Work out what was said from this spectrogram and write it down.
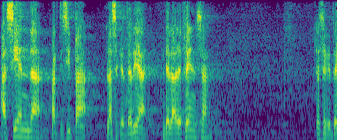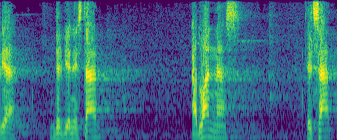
Hacienda, participa la Secretaría de la Defensa, la Secretaría del Bienestar, aduanas, el SAT.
